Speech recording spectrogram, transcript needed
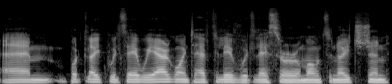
Um, but like we'll say, we are going to have to live with lesser amounts of nitrogen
